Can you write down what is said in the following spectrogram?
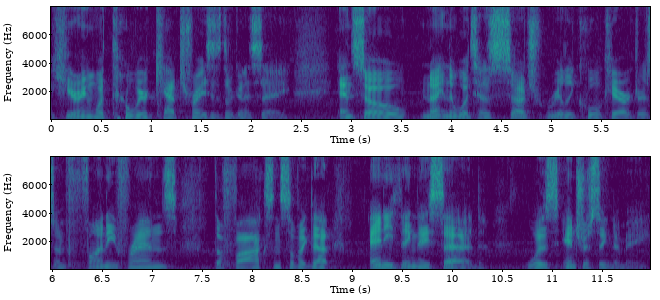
hearing what the weird catchphrases they're gonna say. And so Night in the Woods has such really cool characters and funny friends, the fox and stuff like that. Anything they said was interesting to me.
